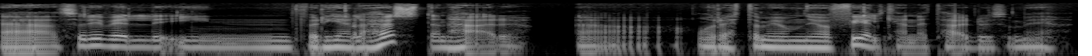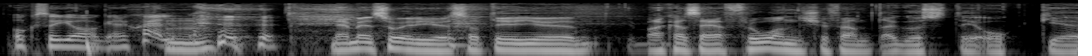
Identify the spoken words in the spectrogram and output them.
Eh, så det är väl inför hela hösten här Uh, och rätta mig om ni har fel Kenneth här, du som är också jagar själv. Mm. Nej men så är det ju, så att det är ju, man kan säga från 25 augusti och uh,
